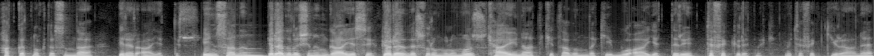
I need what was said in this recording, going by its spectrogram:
hakikat noktasında birer ayettir. İnsanın yaratılışının gayesi, görev ve sorumluluğumuz kainat kitabındaki bu ayetleri tefekkür etmek. Mütefekkirane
